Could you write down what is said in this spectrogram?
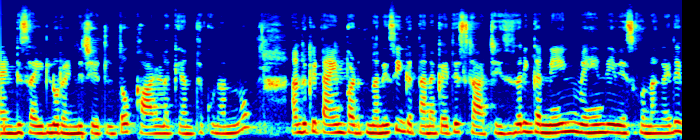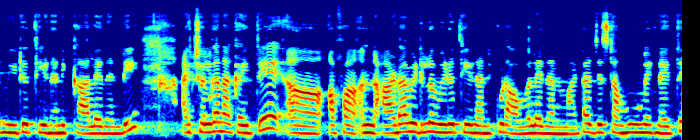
రెండు సైడ్లు రెండు చేతులతో కాళ్ళకి అంతా కూడాను. అందుకే టైం పడుతుందనేసి ఇంకా తనకైతే స్టార్ట్ చేసేసారు. ఇంకా నేను మెహందీ వేసుకున్నాక అయితే వీడియో తీయడానికి కాలేదండి. యాక్చువల్గా నాకైతే అయితే ఆడావిడిలో వీడియో తీయడానికి కూడా అవ్వలేదన్నమాట. జస్ట్ ఆ మూమెంట్ని అయితే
